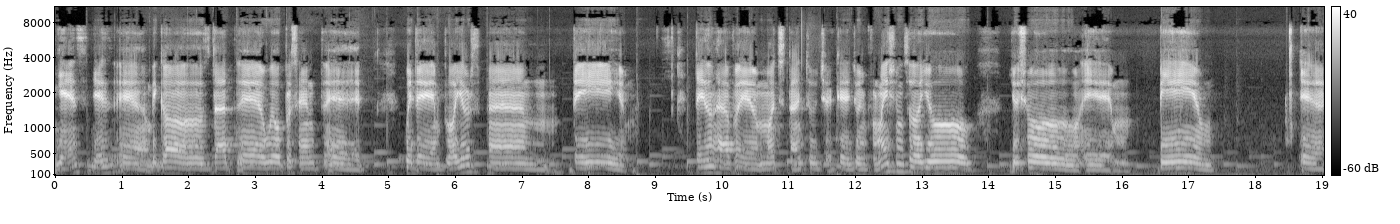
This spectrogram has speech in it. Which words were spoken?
Yes, yes, uh, because that uh, will present uh, with the employers, and they they don't have uh, much time to check uh, your information. So you you should um, be um, uh,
